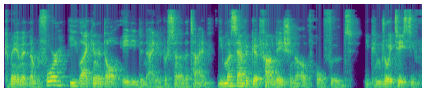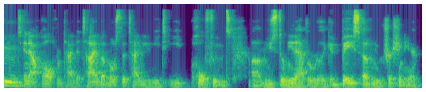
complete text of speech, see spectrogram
Commandment number four, eat like an adult 80 to 90% of the time. You must have a good foundation of whole foods. You can enjoy tasty foods and alcohol from time to time, but most of the time you need to eat whole foods. Um, you still need to have a really good base of nutrition here.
